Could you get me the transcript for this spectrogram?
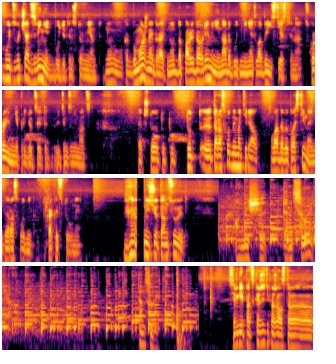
будет звучать, звенеть будет инструмент. Ну, как бы можно играть, но до поры до времени надо будет менять лады, естественно. Скоро и мне придется это, этим заниматься. Так что тут, тут, тут это расходный материал. Ладовые пластины, они это расходник, как и струны. Он еще танцует. Он еще танцует? Танцует. Сергей, подскажите, пожалуйста,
